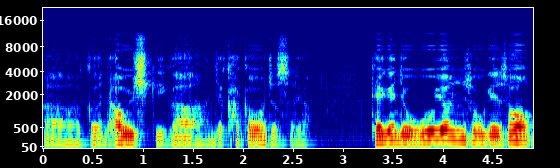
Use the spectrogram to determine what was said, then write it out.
어, 그 나올 시기가 이제 가까워졌어요. 대개 이제 5연속에서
